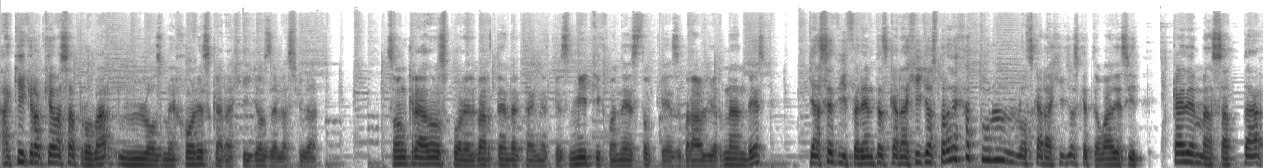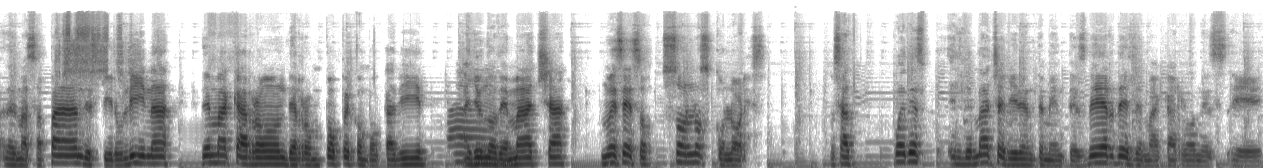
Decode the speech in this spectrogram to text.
Aquí creo que vas a probar los mejores carajillos de la ciudad. Son creados por el bartender que es mítico en esto, que es Braulio Hernández. Y hace diferentes carajillos, pero deja tú los carajillos que te voy a decir. Cae de, de mazapán, de espirulina, de macarrón, de rompope con bocadín, hay uno de macha. No es eso, son los colores. O sea, puedes, el de matcha evidentemente es verde, el de macarrón es, eh,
